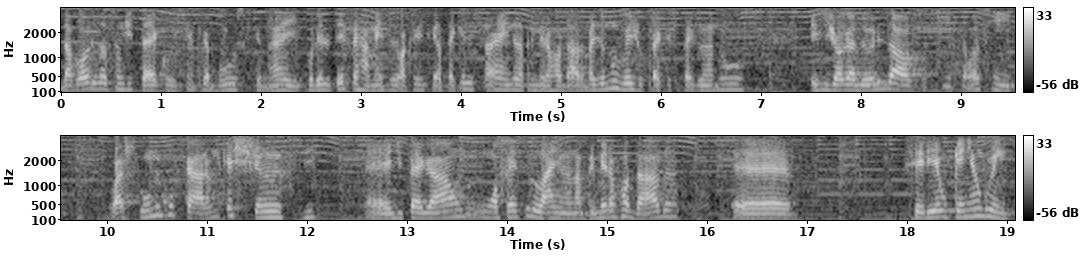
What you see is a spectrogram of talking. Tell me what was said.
da valorização de tackle, sempre a busca, né? E por ele ter ferramentas, eu acredito que até que ele sai ainda na primeira rodada, mas eu não vejo o Packers pegando esses jogadores altos, assim. Então, assim, eu acho que o único cara, a única chance é, de pegar um, um offensive line na primeira rodada é, seria o Kenyon Green.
